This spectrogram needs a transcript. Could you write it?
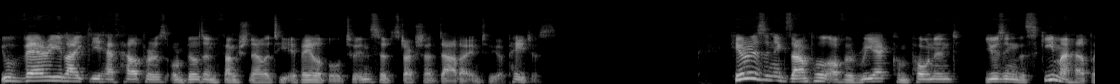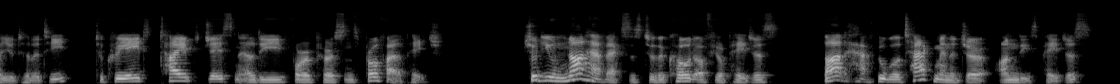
you very likely have helpers or built-in functionality available to insert structured data into your pages. Here is an example of a React component using the schema helper utility to create typed JSON-LD for a person's profile page. Should you not have access to the code of your pages, but have Google Tag Manager on these pages,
